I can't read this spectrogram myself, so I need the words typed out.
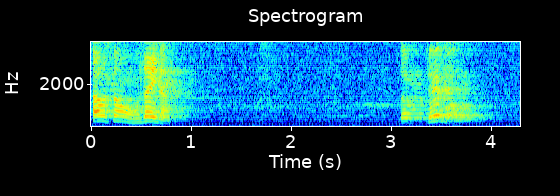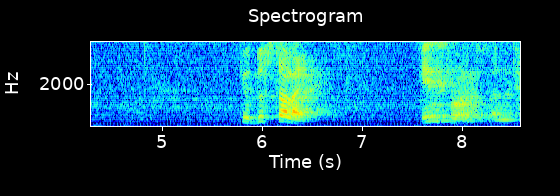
तबसम्म हुँदैन त्यो दुष्टलाई influence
